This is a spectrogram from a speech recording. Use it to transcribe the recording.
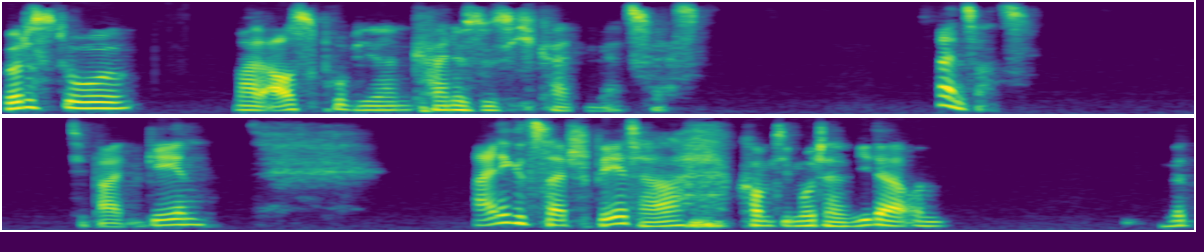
würdest du mal ausprobieren, keine Süßigkeiten mehr zu essen? Ein Satz. Die beiden gehen. Einige Zeit später kommt die Mutter wieder und mit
